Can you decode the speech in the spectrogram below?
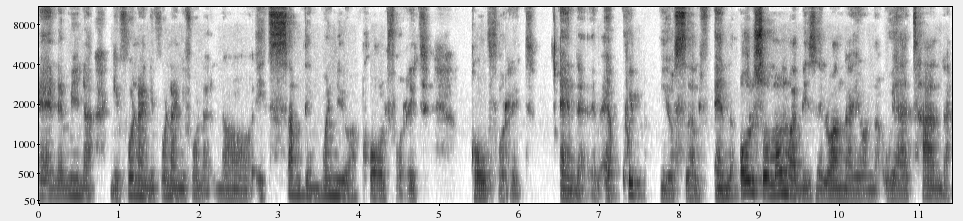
and mina ngifuna ngifuna ngifuna. No it's something when you are called for it go for it and equip yourself. And also uma ungabizelwanga yona uyathanda.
